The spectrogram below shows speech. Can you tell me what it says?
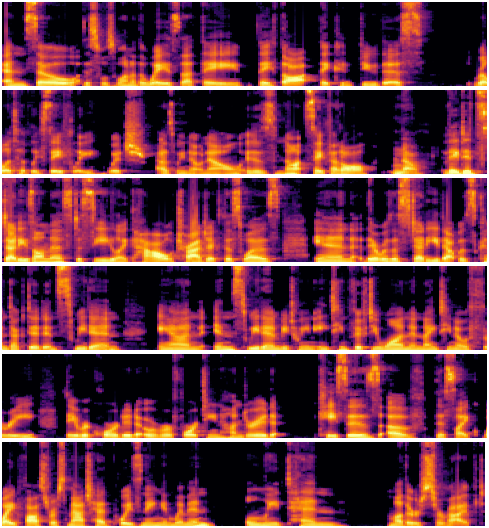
And so this was one of the ways that they they thought they could do this relatively safely which as we know now is not safe at all. No. they did studies on this to see like how tragic this was. And there was a study that was conducted in sweden. And in sweden between 1851 and 1903 they recorded over 1400 cases of this like white phosphorus match head poisoning in women only 10 mothers survived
